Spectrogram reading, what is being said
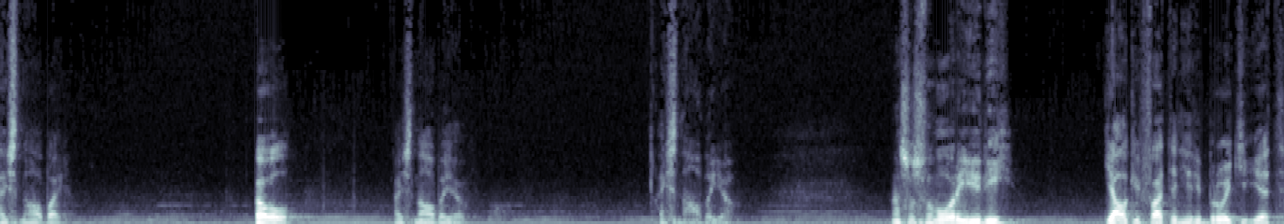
hy's naby. Paul hy's naby jou. Hy's naby jou. En as ons vanmôre hierdie kelkie vat en hierdie broodjie eet,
